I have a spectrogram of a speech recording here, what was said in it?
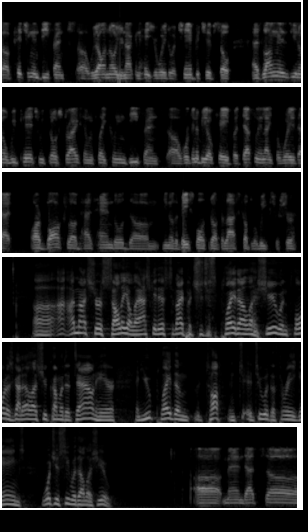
uh, pitching and defense. Uh, we all know you're not going to hit your way to a championship. So as long as you know we pitch, we throw strikes, and we play clean defense, uh, we're going to be okay. But definitely like the way that our ball club has handled, um, you know, the baseball throughout the last couple of weeks for sure. Uh, I, am not sure Sully will ask you this tonight, but you just played LSU, and Florida's got LSU coming to town here, and you played them tough in, t- in two of the three games. What'd you see with LSU? Uh, man, that's uh,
